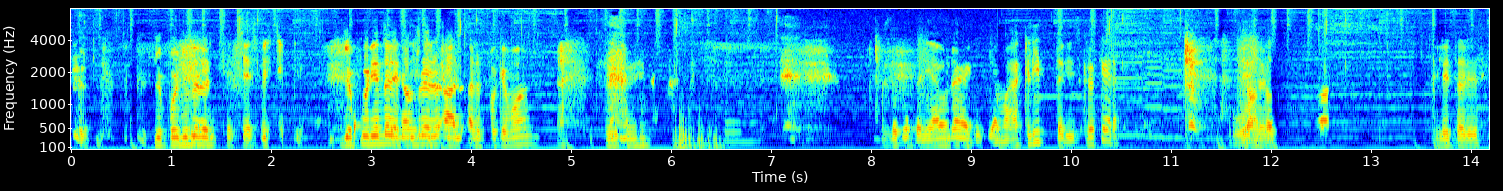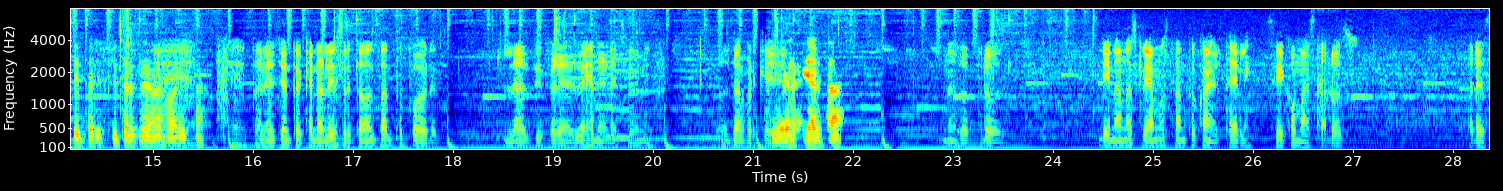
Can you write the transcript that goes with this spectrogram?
sí. Yo poniéndole, Shakespeare chiquito. Yo poniéndole nombre a, a los Pokémon. Sí, sí. Creo que tenía una que se llamaba Clitoris, creo que era. Wow. Clítoris, clítoris, clítoris es mi favorita. También siento que no lo disfrutamos tanto por las diferentes de generaciones. O sea, porque Sí, es cierto. nosotros di, no nos criamos tanto con el tele, sí, como hasta los 13,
